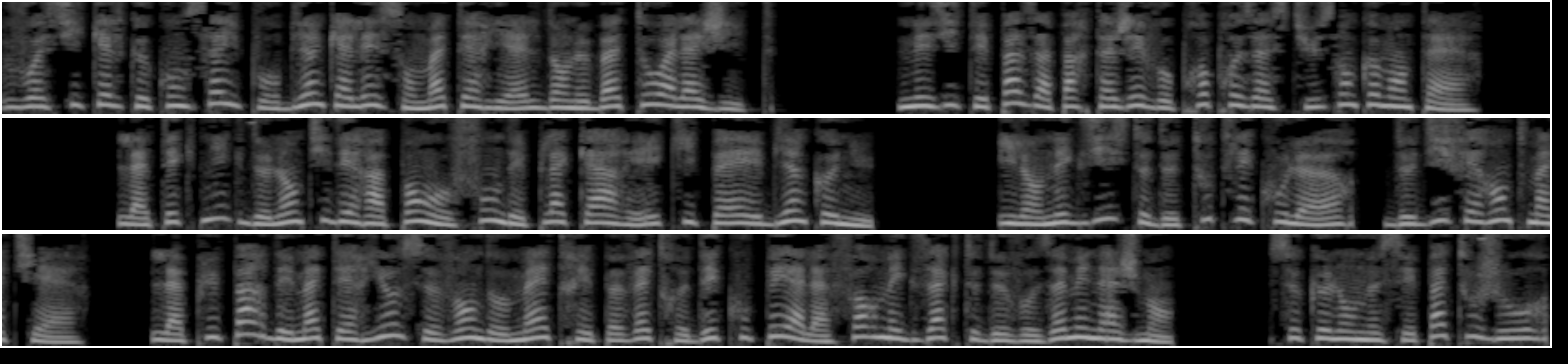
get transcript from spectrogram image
Voici quelques conseils pour bien caler son matériel dans le bateau à la gîte. N'hésitez pas à partager vos propres astuces en commentaire. La technique de l'antidérapant au fond des placards et équipés est bien connue. Il en existe de toutes les couleurs, de différentes matières. La plupart des matériaux se vendent au mètre et peuvent être découpés à la forme exacte de vos aménagements. Ce que l'on ne sait pas toujours,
